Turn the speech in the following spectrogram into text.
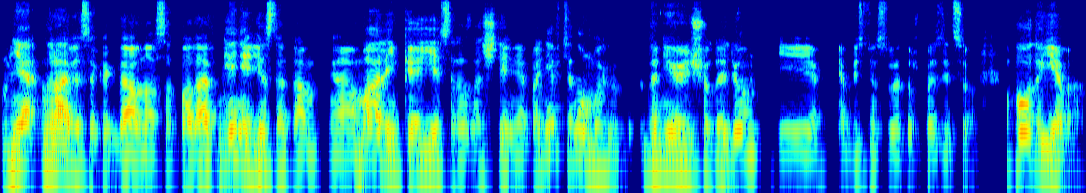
Мне нравится, когда у нас совпадают мнения. Единственное, там э, маленькое есть разночтение по нефти. Но мы до нее еще дойдем и объясню свою тоже позицию. По поводу евро.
